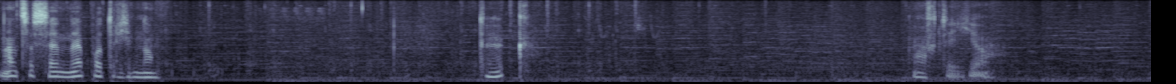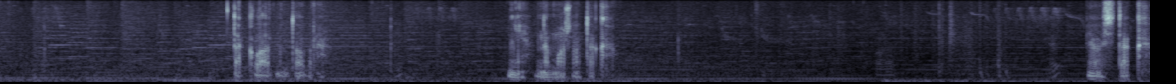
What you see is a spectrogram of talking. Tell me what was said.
Нам це все не потрібно. Так. Ах ти йо. Так, ладно, добре. Не можна так. І ось так.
